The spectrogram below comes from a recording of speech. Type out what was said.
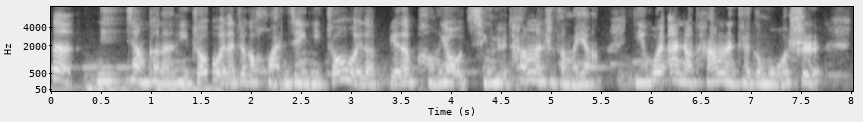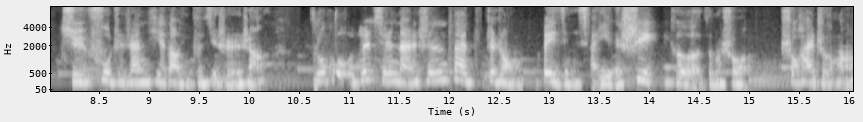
那你想，可能你周围的这个环境，你周围的别的朋友、情侣他们是怎么样？你会按照他们这个模式去复制粘贴到你自己身上。如果我觉得，其实男生在这种背景下也是一个怎么说受害者吗？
